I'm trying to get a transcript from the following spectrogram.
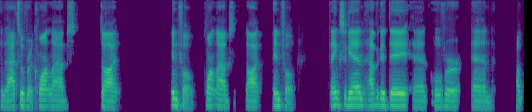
That's over at quantlabs.info. dot info. Quantlabs dot info. Thanks again. Have a good day and over and out.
